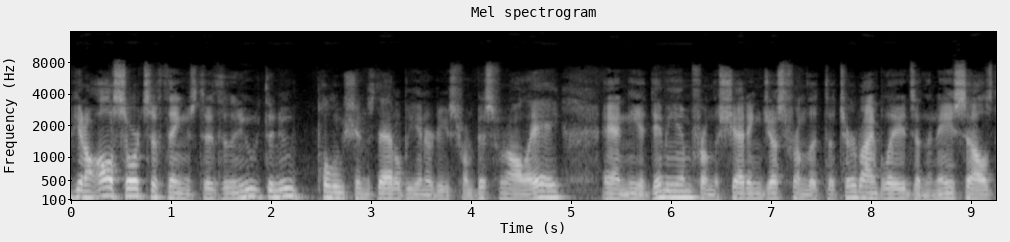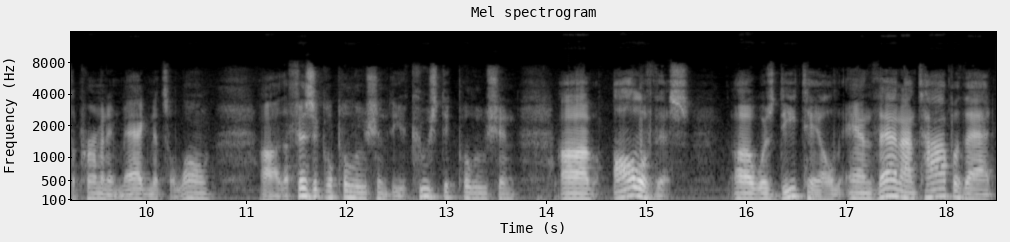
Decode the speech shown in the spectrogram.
you know all sorts of things to, to, the new the new pollutions that'll be introduced from bisphenol A and neodymium from the shedding just from the, the turbine blades and the nacelles, the permanent magnets alone, uh, the physical pollution, the acoustic pollution, uh, all of this uh, was detailed, and then on top of that,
